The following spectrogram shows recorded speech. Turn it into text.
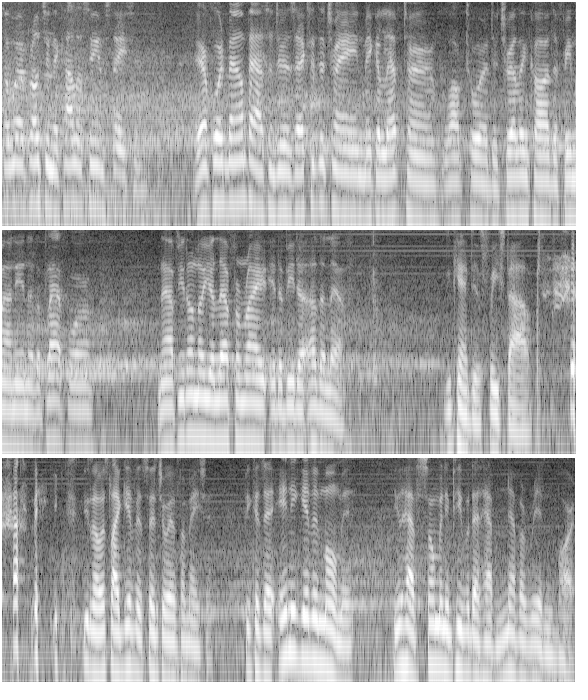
So we're approaching the Coliseum station. Airport bound passengers exit the train, make a left turn, walk toward the trailing car, the Fremont end of the platform. Now, if you don't know your left from right, it'll be the other left. You can't just freestyle. you know, it's like give essential information. Because at any given moment, you have so many people that have never ridden BART.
